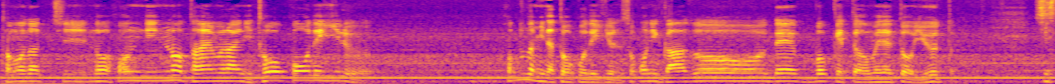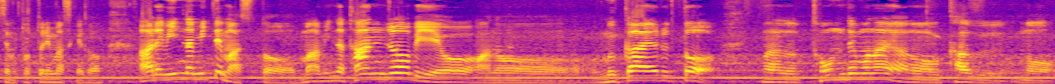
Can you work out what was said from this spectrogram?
え友達の本人のタイムラインに投稿できる。ほとんどみんな投稿できるんでそこに画像でボケておめでとう言うと。システム取っておりますけどあれみんな見てますとまあみんな誕生日をあの迎えると、まあ、あのとんでもないあの数の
